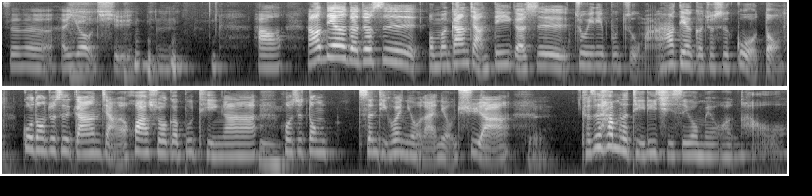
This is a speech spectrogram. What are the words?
真的很有趣。嗯，好。然后第二个就是我们刚刚讲，第一个是注意力不足嘛，然后第二个就是过动。过动就是刚刚讲的话说个不停啊，或是动身体会扭来扭去啊。对。可是他们的体力其实又没有很好哦。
